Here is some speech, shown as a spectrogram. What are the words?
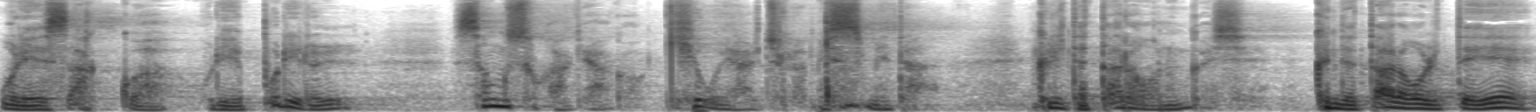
우리의 싹과 우리의 뿌리를 성숙하게 하고 키워야 할 줄로 믿습니다. 그럴 때 따라오는 것이. 근데 따라올 때에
